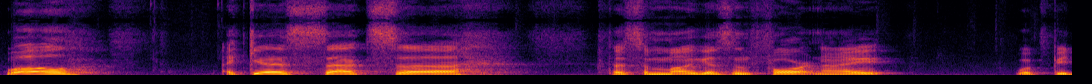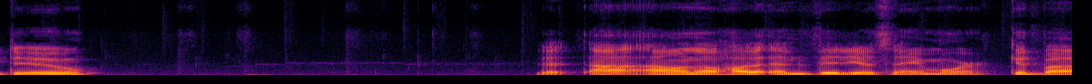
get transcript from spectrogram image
Well, I guess that's uh that's Among Us and Fortnite. Whoopie doo. That I, I don't know how to end videos anymore. Goodbye.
